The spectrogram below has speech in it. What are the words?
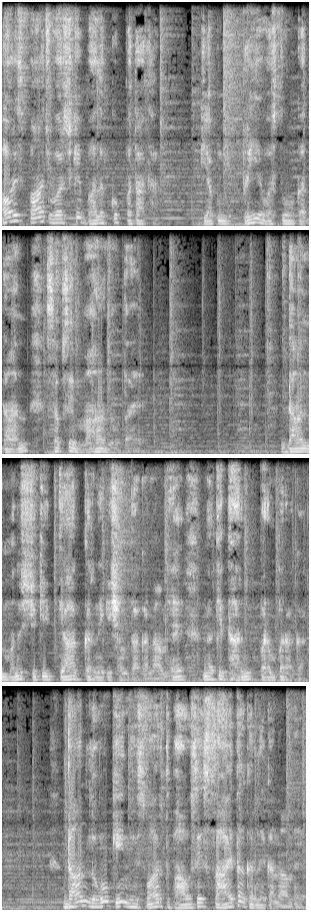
और इस पाँच वर्ष के बालक को पता था कि अपनी प्रिय वस्तुओं का दान सबसे महान होता है। दान मनुष्य की त्याग करने की क्षमता का नाम है, न कि धार्मिक परंपरा का। दान लोगों की निस्वार्थ भाव से सहायता करने का नाम है,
